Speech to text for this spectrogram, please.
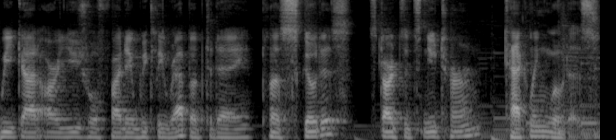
We got our usual Friday weekly wrap up today, plus SCOTUS starts its new term, tackling WOTUS.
